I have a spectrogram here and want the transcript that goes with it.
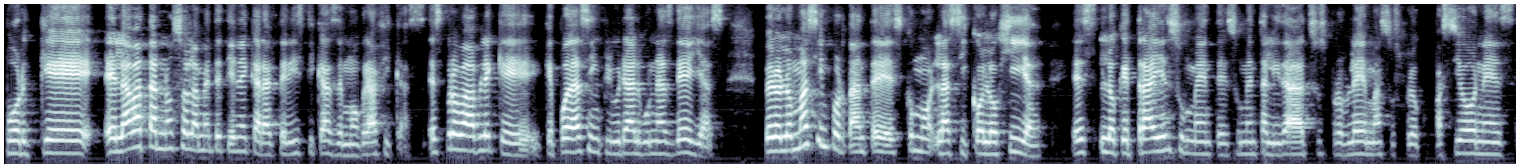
porque el avatar no solamente tiene características demográficas, es probable que, puedas incluir algunas de ellas, pero lo más importante es como la psicología, es lo que trae en su mente, su mentalidad, sus problemas, sus preocupaciones,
